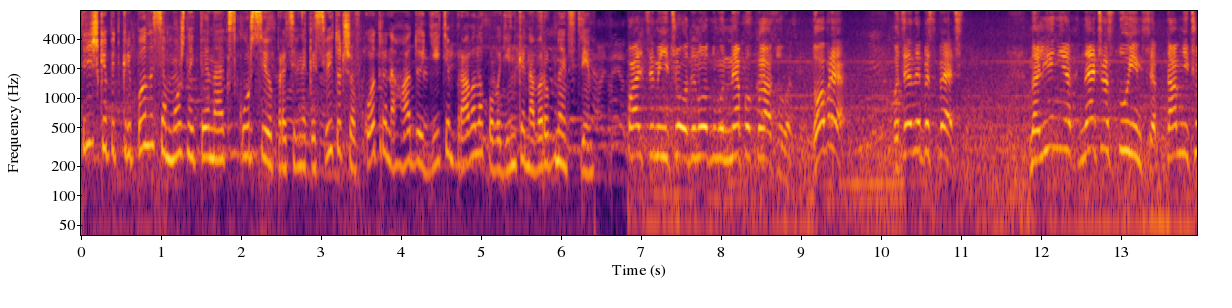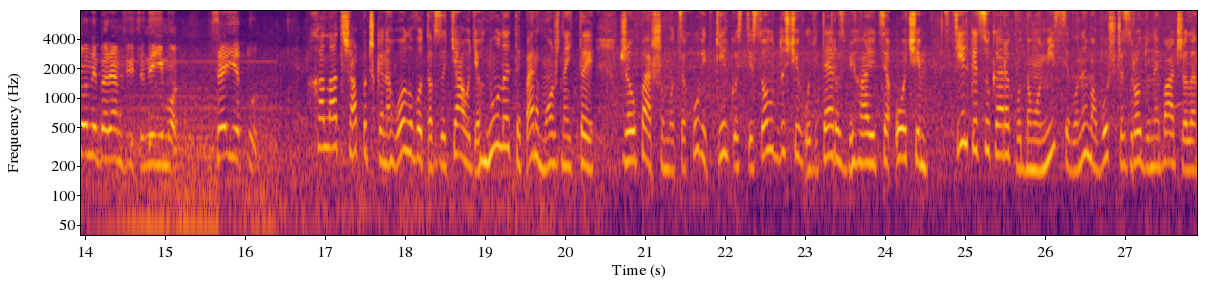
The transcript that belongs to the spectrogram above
Трішки підкріпилися, можна йти на екскурсію. Працівники Світоча вкотре нагадують дітям правила поведінки на виробництві. Пальцями нічого один одному не показувати. Добре? Бо це небезпечно. На лініях не частуємося, там нічого не беремо звідси, не їмо. Все є тут. Халат, шапочки на голову та взуття одягнули, тепер можна йти. Вже у першому цеху від кількості солодощів у дітей розбігаються очі. Стільки цукерок в одному місці вони, мабуть, ще зроду не бачили.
